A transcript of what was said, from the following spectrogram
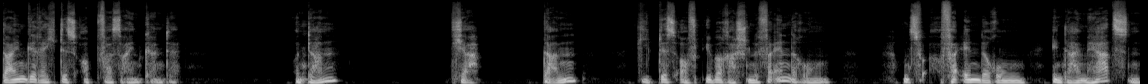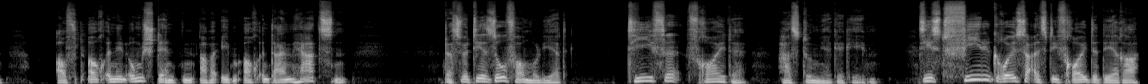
dein gerechtes Opfer sein könnte. Und dann? Tja, dann gibt es oft überraschende Veränderungen. Und zwar Veränderungen in deinem Herzen, oft auch in den Umständen, aber eben auch in deinem Herzen. Das wird dir so formuliert. Tiefe Freude hast du mir gegeben. Sie ist viel größer als die Freude derer,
